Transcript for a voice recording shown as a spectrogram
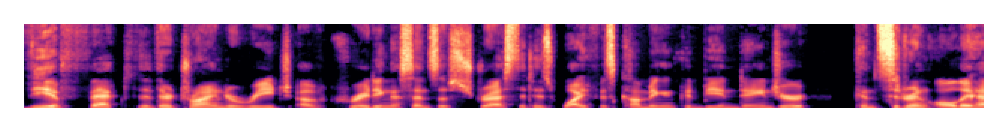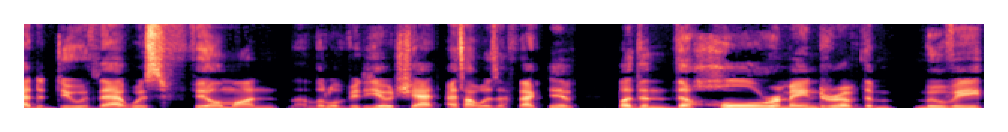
the effect that they're trying to reach of creating a sense of stress that his wife is coming and could be in danger, considering all they had to do with that was film on a little video chat, I thought was effective. But then the whole remainder of the movie,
